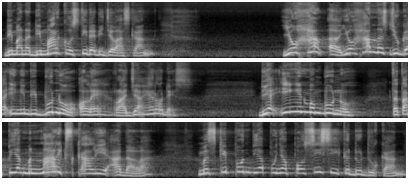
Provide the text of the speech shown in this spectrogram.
di mana di Markus tidak dijelaskan, Yohanes juga ingin dibunuh oleh Raja Herodes. Dia ingin membunuh, tetapi yang menarik sekali adalah meskipun dia punya posisi kedudukan,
